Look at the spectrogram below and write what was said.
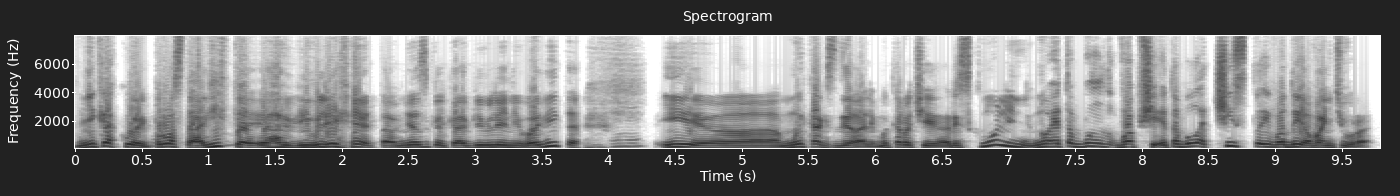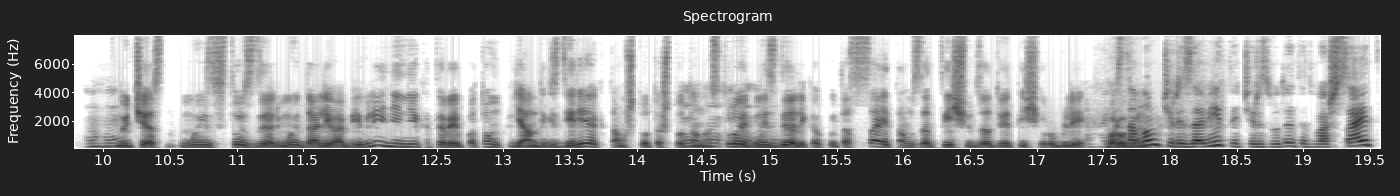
Никакой, просто Авито, объявление, там несколько объявлений в Авито. И э, мы как сделали? Мы, короче, рискнули, но это был вообще, это была чистой воды авантюра. Ну, честно. Мы что сделали? Мы дали объявления некоторые, потом Яндекс Директ, там что-то, что-то настроить. Мы сделали какой-то сайт там за тысячу, за две тысячи рублей. В основном через Авито, через вот этот ваш сайт,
